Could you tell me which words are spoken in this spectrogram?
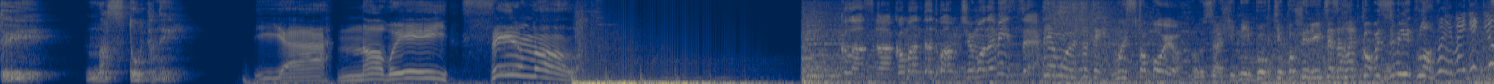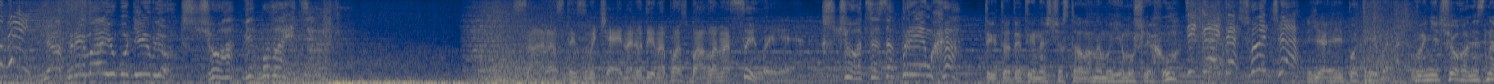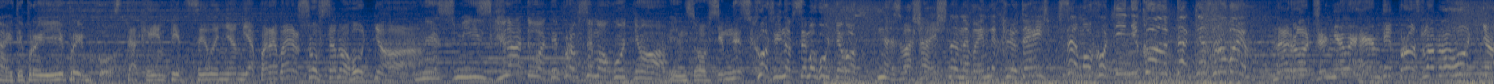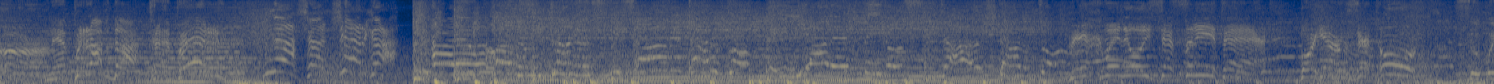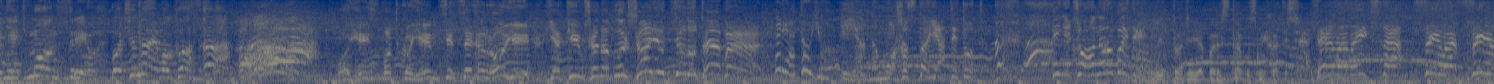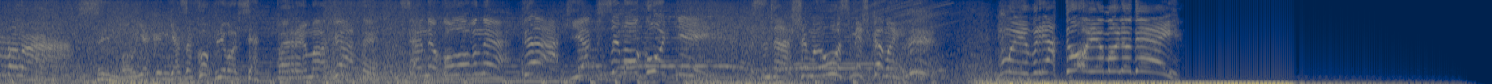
Ти наступний. Я новий символ! Клас А, команда 2 мчимо на місце! Прямую туди! Ми з тобою! У західній бухті поширюється загадкове світло! Виведіть людей! Я тримаю будівлю! Що відбувається? Ти звичайна людина позбавлена сили. Що це за примха? Ти та дитина, що стала на моєму шляху? Тікайте швидше! Я їй потрібен. Ви нічого не знаєте про її примху. З таким підсиленням я перевершу всемогутнього. Не смій згадувати про всемогутнього! Він зовсім не схожий на всемогутнього! Не зважаєш на невинних людей? Всемогутній ніколи б так не зробив! Народження легенди про зломогутнього! Хвилюйся, світе! Бо я вже тут! Зупиніть монстрів! Починаємо клас А! Мої спадкоємці це герої, які вже наближаються до тебе! Рятую! Я не можу стояти тут і нічого не робити! Відтоді я перестав усміхатися. Це велична сила символа! Символ, яким я захоплювався, Перемагати! Це не головне! Так, як всемогутній! з нашими усмішками!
